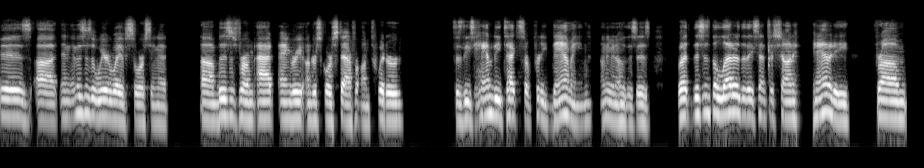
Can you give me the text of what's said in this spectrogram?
is uh and, and this is a weird way of sourcing it. Um, but this is from at angry underscore staffer on Twitter. It says these Hannity texts are pretty damning. I don't even know who this is, but this is the letter that they sent to Sean Hannity from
